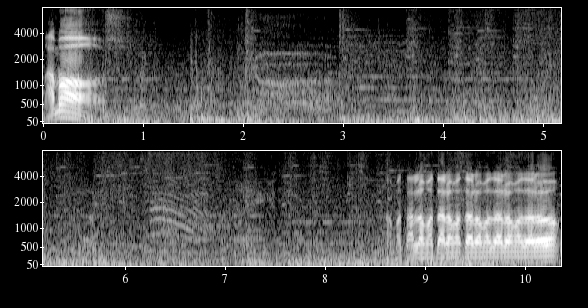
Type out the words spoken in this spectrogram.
¡Vamos! Matarlo, a matarlo, a matarlo.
